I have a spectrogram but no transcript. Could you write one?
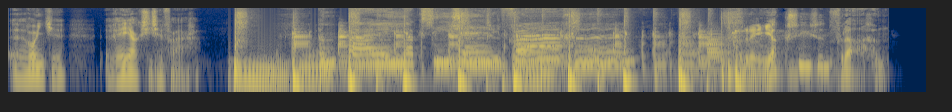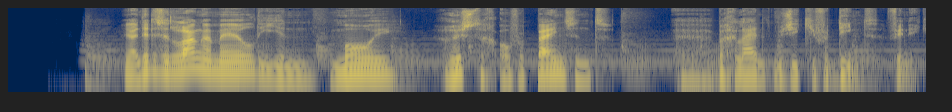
rondje reacties en vragen. Een paar reacties en vragen. Reacties en vragen. Ja, dit is een lange mail die een mooi, rustig, overpeinzend, eh, begeleidend muziekje verdient, vind ik.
